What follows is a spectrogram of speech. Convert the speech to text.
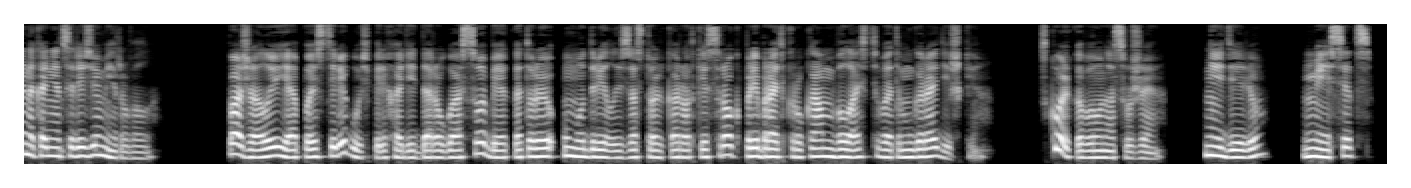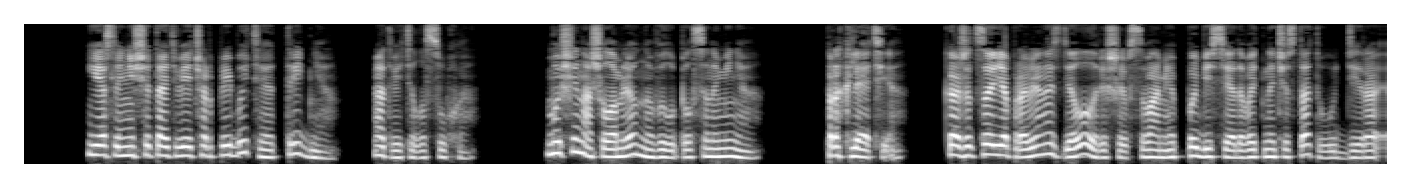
и, наконец, резюмировал. Пожалуй, я поостерегусь переходить дорогу особе, которая умудрилась за столь короткий срок прибрать к рукам власть в этом городишке. Сколько вы у нас уже? Неделю? Месяц? Если не считать вечер прибытия, три дня, — ответила сухо. Мужчина ошеломленно вылупился на меня. Проклятие. Кажется, я правильно сделал, решив с вами побеседовать на чистоту, Дира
